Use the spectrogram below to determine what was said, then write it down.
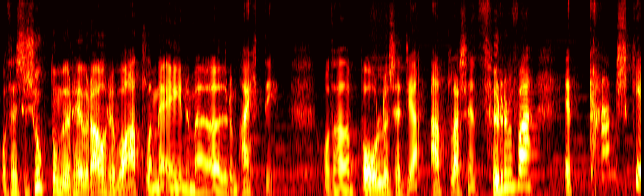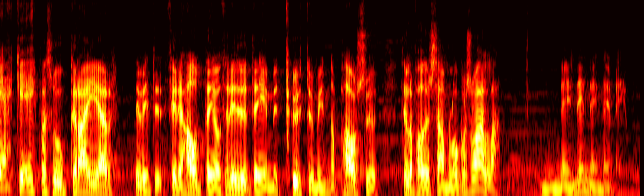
og þessi sjúkdómur hefur áhrif á alla með einum eða öðrum hætti. Og það að bólusetja alla sem þurfa er kannski ekki eitthvað svo græjar, þið vitið, fyrir hádegi og þriðjudegi með 20 mínúna pásu til að fá þér samlokk og svala. Nei, nei, nei, nei, nei.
